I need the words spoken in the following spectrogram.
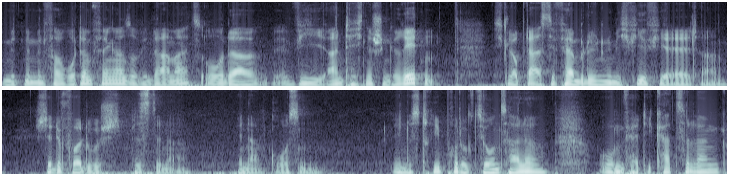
Mit einem Infrarotempfänger, so wie damals, oder wie an technischen Geräten? Ich glaube, da ist die Fernbedienung nämlich viel, viel älter. Stell dir vor, du bist in einer, in einer großen Industrieproduktionshalle. Oben fährt die Katze lang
